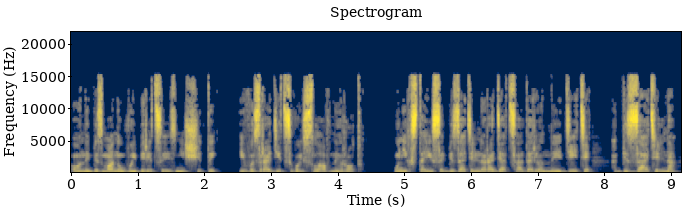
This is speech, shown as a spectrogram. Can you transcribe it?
он и без Ману выберется из нищеты и возродит свой славный род. У них с Таис обязательно родятся одаренные дети, обязательно.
